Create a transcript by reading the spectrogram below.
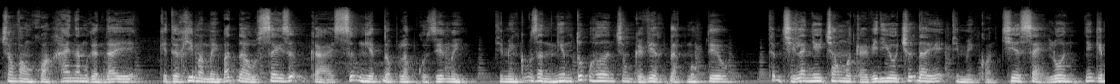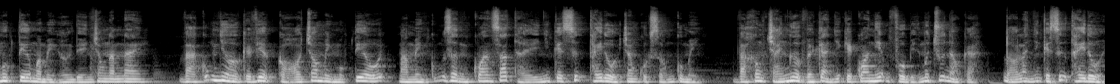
Trong vòng khoảng 2 năm gần đây ấy, kể từ khi mà mình bắt đầu xây dựng cái sự nghiệp độc lập của riêng mình thì mình cũng dần nghiêm túc hơn trong cái việc đặt mục tiêu thậm chí là như trong một cái video trước đây ấy, thì mình còn chia sẻ luôn những cái mục tiêu mà mình hướng đến trong năm nay. Và cũng nhờ cái việc có cho mình mục tiêu ấy mà mình cũng dần quan sát thấy những cái sự thay đổi trong cuộc sống của mình. Và không trái ngược với cả những cái quan niệm phổ biến một chút nào cả đó là những cái sự thay đổi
